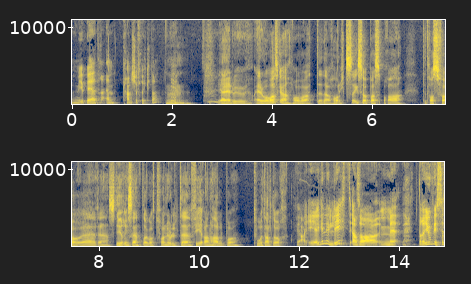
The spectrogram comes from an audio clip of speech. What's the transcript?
mye bedre enn kanskje frykta. Ja, er du, er du overraska over at det har holdt seg såpass bra, til tross for styringsrenta har gått fra null til 4,5 på to og et halvt år? Ja, egentlig litt. Altså, det er jo visse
